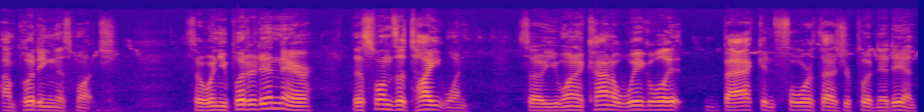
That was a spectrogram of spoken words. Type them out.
I'm putting this much. So when you put it in there, this one's a tight one. So you want to kind of wiggle it back and forth as you're putting it in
